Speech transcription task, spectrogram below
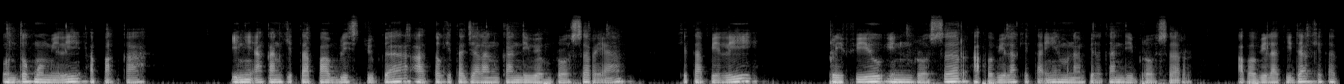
untuk memilih apakah ini akan kita publish juga atau kita jalankan di web browser ya. Kita pilih preview in browser apabila kita ingin menampilkan di browser. Apabila tidak, kita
